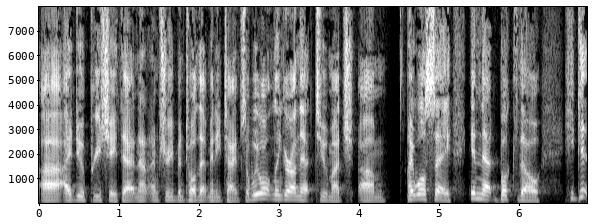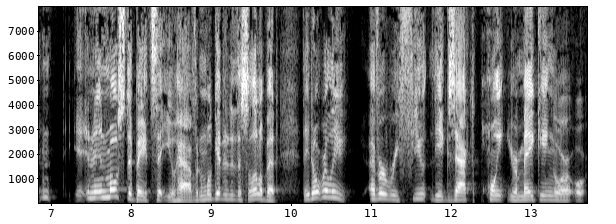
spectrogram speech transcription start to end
uh, I do appreciate that, and I'm sure you've been told that many times. So we won't linger on that too much. Um, I will say in that book, though, he didn't in, in most debates that you have, and we'll get into this a little bit, they don't really ever refute the exact point you're making or, or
